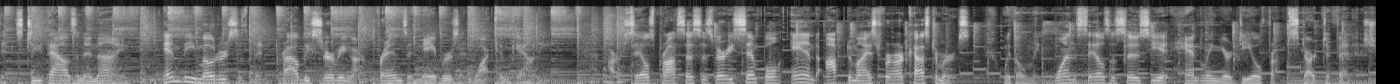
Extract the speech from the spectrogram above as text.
Since 2009, MB Motors has been proudly serving our friends and neighbors in Whatcom County. Our sales process is very simple and optimized for our customers, with only one sales associate handling your deal from start to finish.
